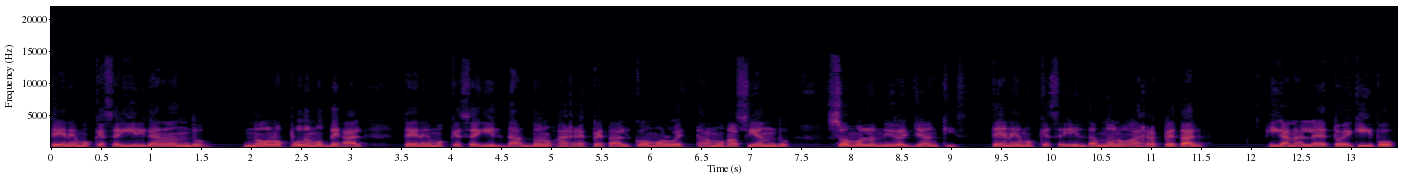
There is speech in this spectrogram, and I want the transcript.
Tenemos que seguir ganando. No nos podemos dejar. Tenemos que seguir dándonos a respetar como lo estamos haciendo. Somos los New York Yankees. Tenemos que seguir dándonos a respetar y ganarle a estos equipos.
